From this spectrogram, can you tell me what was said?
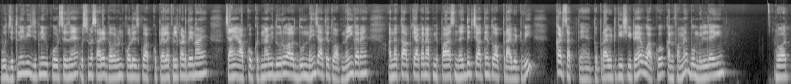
वो जितने भी जितने भी कोर्सेज हैं, उसमें सारे गवर्नमेंट कॉलेज को आपको पहले फिल कर देना है। चाहे आपको कितना भी दूर हो, अगर दूर नहीं चाहते तो आप नहीं करें। अन्यथा आप क्या करें, अपने पास नज़दीक चाहते हैं तो आप प्राइवेट भी कर सकते हैं। तो प्राइवेट की सीटें है, वो आपको कन्फर्म है, वो मिल जाएगी। और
